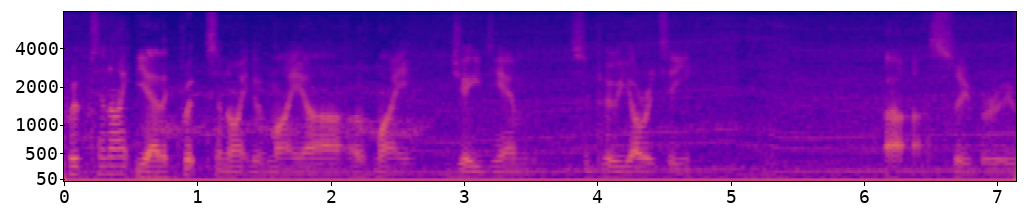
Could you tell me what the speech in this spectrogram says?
kryptonite. Yeah, the kryptonite of my uh, of my JDM superiority uh, Subaru.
